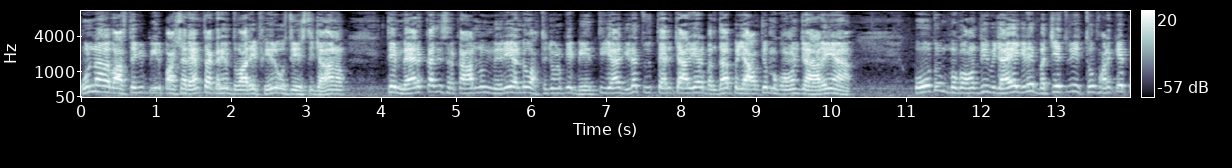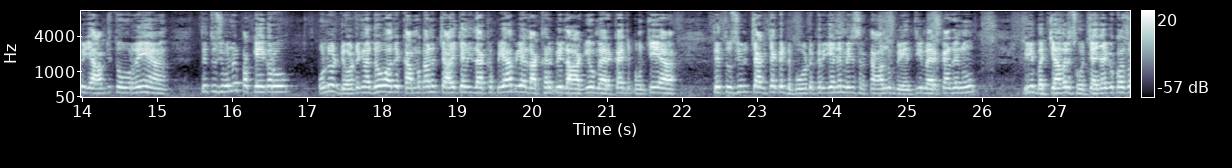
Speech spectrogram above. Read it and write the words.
ਉਹਨਾਂ ਵਾਸਤੇ ਵੀ ਪੀਰ ਪਾਸ਼ਾ ਰਹਿਮਤਾ ਕਰੇ ਦੁਬਾਰੇ ਫਿਰ ਉਸ ਦੇਸ਼ ਤੇ ਜਾਣ। ਤੇ ਅਮਰੀਕਾ ਦੀ ਸਰਕਾਰ ਨੂੰ ਮੇਰੇ ਵੱਲੋਂ ਹੱਥ ਜੋੜ ਕੇ ਬੇਨਤੀ ਆ, ਜਿਹੜਾ ਤੁਸੀਂ 3-4000 ਬੰਦਾ ਪੰਜਾਬ ਚੋਂ ਮੁਕਾਉਣ ਜਾ ਰਹੇ ਆ, ਉਹ ਤੋਂ ਮਗਾਉਣ ਦੀ ਬਜਾਏ ਜਿਹੜੇ ਬੱਚੇ ਤੁਸੀਂ ਇੱਥੋਂ ਫੜ ਕੇ ਪੰਜਾਬ 'ਚ ਤੋਰ ਰਹੇ ਆ ਤੇ ਤੁਸੀਂ ਉਹਨਾਂ ਪੱਕੇ ਕਰੋ। ਉਹਨਾਂ ਡਿਊਟੀਆਂ ਦਿਓ ਆਦੇ ਕੰਮ ਕਰਨ 40 40 ਲੱਖ 50 50 ਲੱਖ ਰੁਪਏ ਲਾ ਕੇ ਉਹ ਅਮਰੀਕਾ 'ਚ ਪਹੁੰਚੇ ਆ। ਤੇ ਤੁਸੀਂ ਉਹਨੂੰ ਚੱਕ ਚੱਕ ਡਿਪੋਰਟ ਕਰੀ ਜਾਂਦੇ ਮੇਰੀ ਸਰਕਾਰ ਨੂੰ ਬੇਨਤੀ ਅਮਰੀਕਾ ਦੇ ਨੂੰ ਵੀ ਬੱਚਿਆਂ ਬਾਰੇ ਸੋਚਿਆ ਜਾਵੇ ਬਿਕੋਜ਼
